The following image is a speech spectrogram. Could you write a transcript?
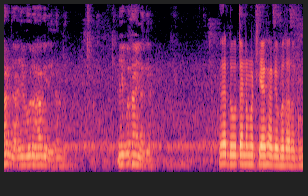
ਹਰ ਜਾ ਜੇ ਹੋਰ ਖਾ ਕੇ ਦੇਖ ਲੈ ਇਹ ਪਤਾ ਨਹੀਂ ਲੱਗਿਆ। ਇਹਦਾ ਦੋ ਤਿੰਨ ਮੱਠੀਆਂ ਖਾ ਕੇ ਪਤਾ ਲੱਗੂ।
